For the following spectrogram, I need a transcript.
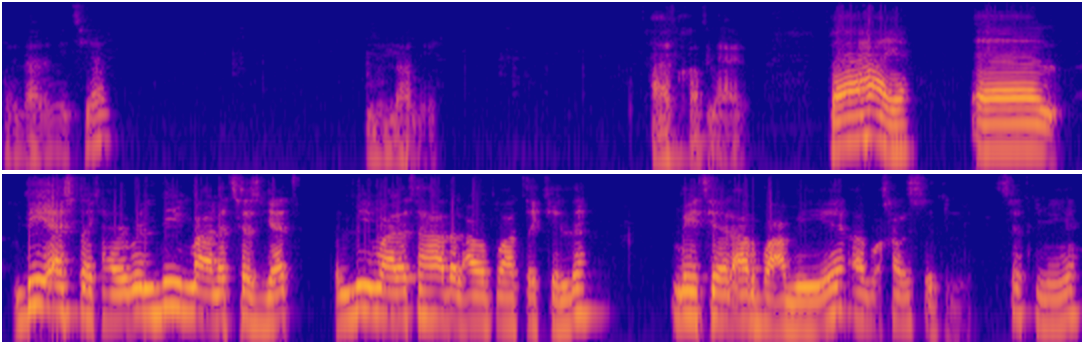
من هنا 200 من هنا 100 هاي فقط يعني فهاي آه bh تكعيب ال b مالتها إيش ال b مالتها هذا العرض مالته كله. 200 400 500 600 600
